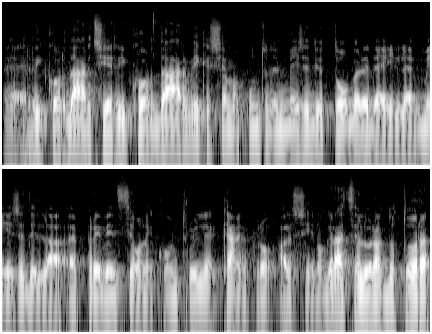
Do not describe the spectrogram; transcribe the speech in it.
eh, ricordarci e ricordarvi che siamo appunto nel mese di ottobre ed è il mese della eh, prevenzione contro il cancro al seno. Grazie allora al dottor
